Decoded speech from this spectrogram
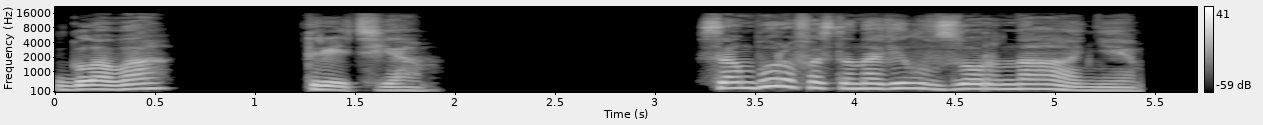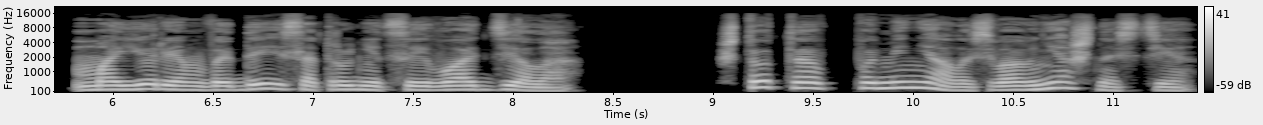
Глава третья. Самбуров остановил взор на Ане, майоре МВД и сотруднице его отдела. Что-то поменялось во внешности,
